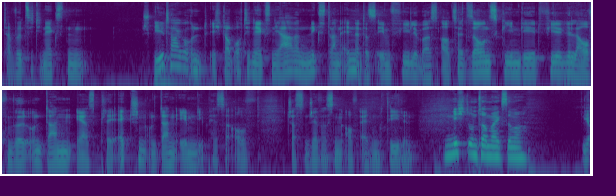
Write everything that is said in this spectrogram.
da wird sich die nächsten Spieltage und ich glaube auch die nächsten Jahre nichts dran ändert, dass eben viel über das Outside-Zone-Scheme geht, viel gelaufen wird und dann erst Play-Action und dann eben die Pässe auf Justin Jefferson, auf Adam Thielen. Nicht unter Mike Zimmer. Ja.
